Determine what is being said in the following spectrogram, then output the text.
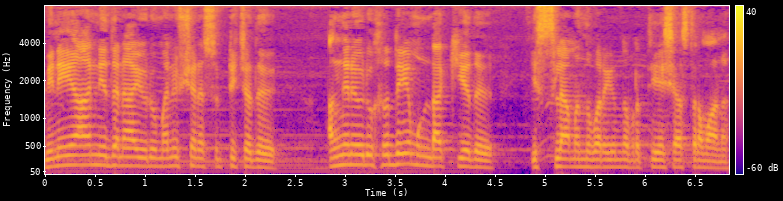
വിനയാന്യതനായ ഒരു മനുഷ്യനെ സൃഷ്ടിച്ചത് അങ്ങനെ ഒരു ഹൃദയമുണ്ടാക്കിയത് ഇസ്ലാം എന്ന് പറയുന്ന പ്രത്യയശാസ്ത്രമാണ്.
